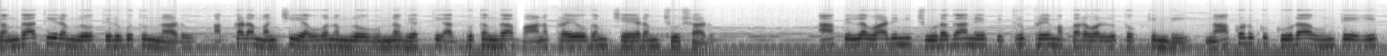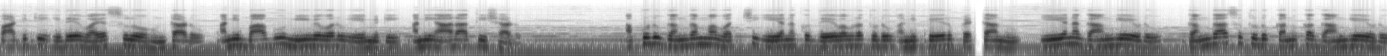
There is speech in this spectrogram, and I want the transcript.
గంగా తీరంలో తిరుగుతున్నాడు అక్కడ మంచి యౌవనంలో ఉన్న వ్యక్తి అద్భుతంగా బాణప్రయోగం చేయడం చూశాడు. ఆ పిల్లవాడిని చూడగానే పితృప్రేమ పరవళ్ళు తొక్కింది. నా కొడుకు కూడా ఉంటే ఈ పాటికి ఇదే వయస్సులో ఉంటాడు. అని బాబు నీవెవరు ఏమిటి? అని ఆరా తీశాడు. అప్పుడు గంగమ్మ వచ్చి ఈయనకు దేవవ్రతుడు అని పేరు పెట్టాను. ఈయన గాంగేయుడు గంగాసుతుడు కనుక గాంగేయుడు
